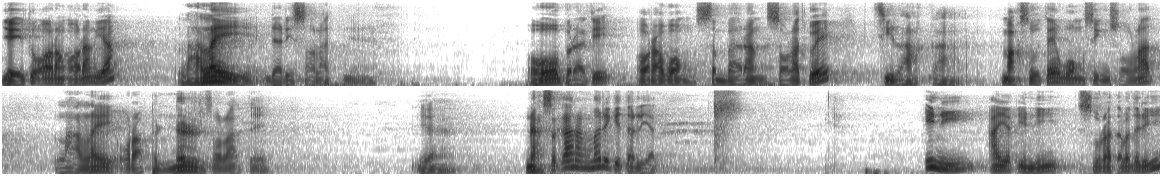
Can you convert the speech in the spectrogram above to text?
Yaitu orang-orang yang lalai dari salatnya. Oh, berarti ora wong sembarang salat gue cilaka. Maksudnya wong sing salat lalai ora bener salate. Ya. Nah, sekarang mari kita lihat. Ini ayat ini surat apa tadi?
